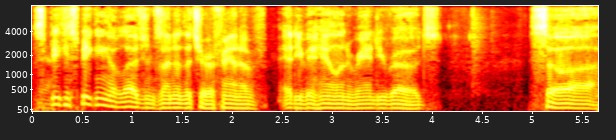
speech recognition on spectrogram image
Speaking speaking of legends, I know that you're a fan of Eddie Van Halen and Randy Rhoads. So, uh,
